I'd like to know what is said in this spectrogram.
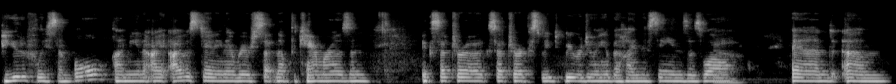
beautifully simple. I mean, I, I was standing there, we were setting up the cameras and et cetera, et cetera, because we, we were doing it behind the scenes as well. Yeah. And um,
